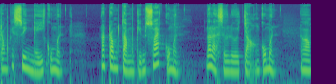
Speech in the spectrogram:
trong cái suy nghĩ của mình. Nó trong tầm kiểm soát của mình. Đó là sự lựa chọn của mình đúng không?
